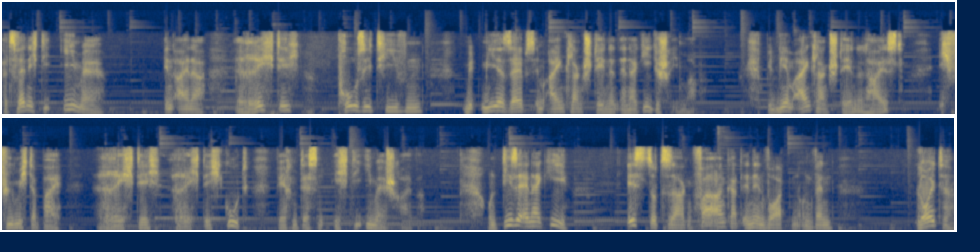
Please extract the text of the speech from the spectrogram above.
als wenn ich die E-Mail in einer richtig positiven, mit mir selbst im Einklang stehenden Energie geschrieben habe. Mit mir im Einklang stehenden heißt, ich fühle mich dabei richtig, richtig gut, währenddessen ich die E-Mail schreibe. Und diese Energie ist sozusagen verankert in den Worten. Und wenn Leute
